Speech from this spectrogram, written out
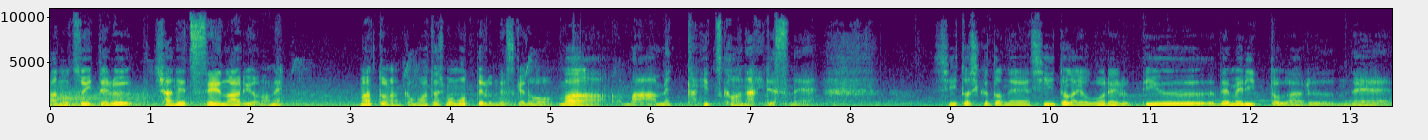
あの、ついてる遮熱性のあるようなね、マットなんかも私も持ってるんですけど、まあ、まあ、めったに使わないですね。シート敷くとね、シートが汚れるっていうデメリットがあるんで、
